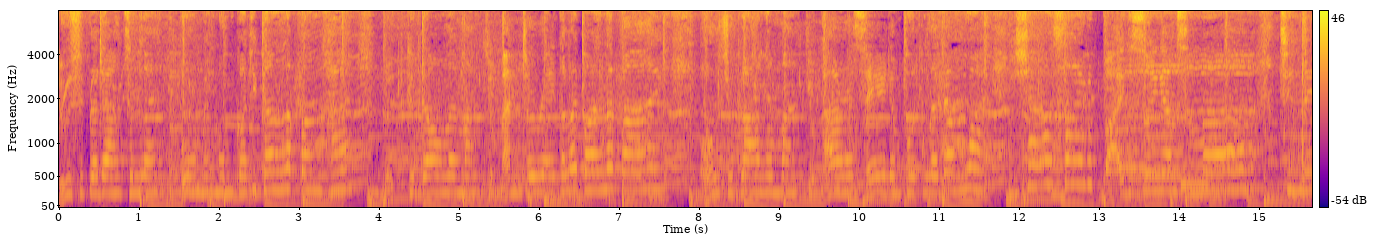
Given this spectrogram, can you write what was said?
ดูสิประดาทะเลปูแมงมุมก่อนที่กันละปังหาหมึกกระดองลอยมาเจ้าแมนเทเรก็ลอยไปลอยไป โอ้จะปลาโลมาเกี่ยวอาราเซดำพุดและดำว่ายเช้าสายหรือบ่ายก็สวยงามเสมอที่นี่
